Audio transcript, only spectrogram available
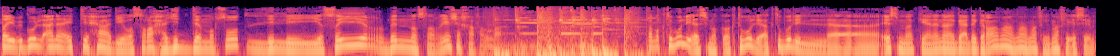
طيب يقول أنا اتحادي وصراحة جدا مبسوط للي يصير بالنصر. يا شيخ الله. طب اكتبوا لي اسمك واكتبوا لي اكتبوا لي اسمك. يعني أنا قاعد أقرأ ما ما ما في ما في اسم.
